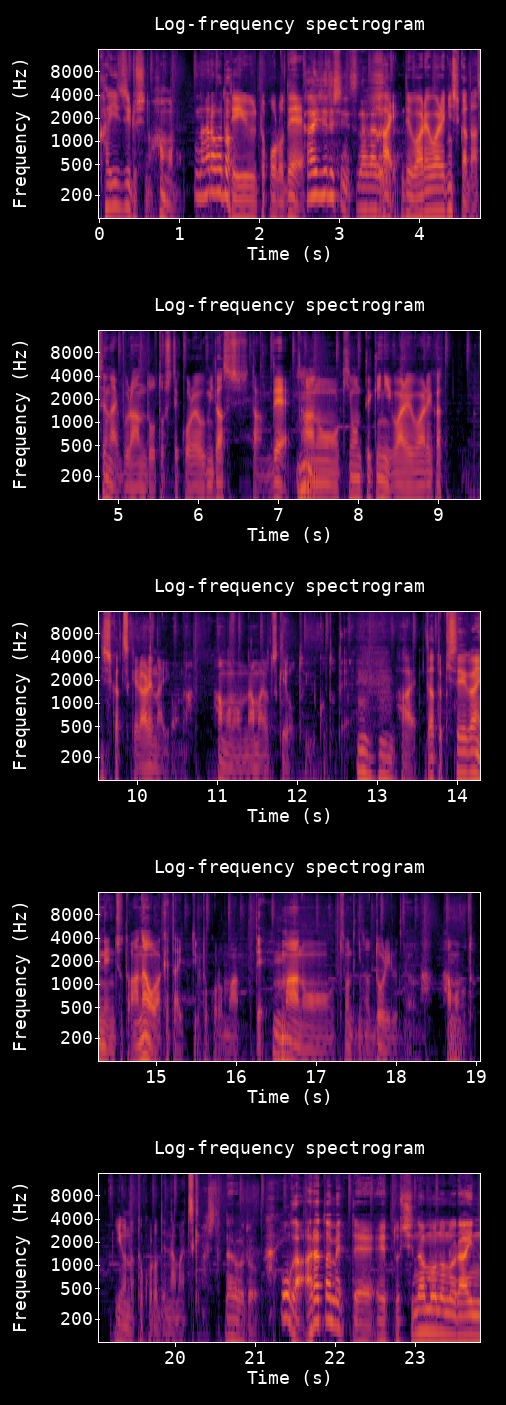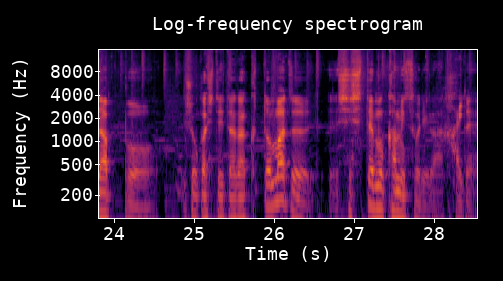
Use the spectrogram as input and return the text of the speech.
貝印の刃物っていうところで貝印につながる、はい、で我々にしか出せないブランドとしてこれを生み出したんで、うん、あの基本的に我々がにしかつけられないような刃物の名前を付けようということで。うんうん、はい、であと既成概念にちょっと穴を開けたいっていうところもあって、うん、まあ、あの基本的にドリルのような刃物というようなところで名前つけました。なるほど。はい、オー改めて、えっと、品物のラインナップを紹介していただくとまずシステムカミソリがあって、はい、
